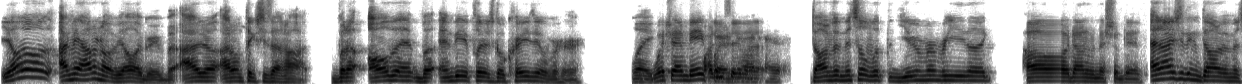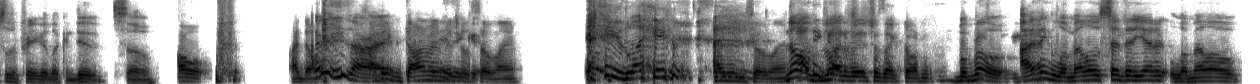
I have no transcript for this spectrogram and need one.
y'all know, I mean, I don't know if y'all agree, but I don't. I don't think she's that hot. But uh, all the but NBA players go crazy over her. Like Which NBA Why do you player? say that? Donovan Mitchell. What the, you remember he like, Oh, Donovan Mitchell did. and I actually think Donovan Mitchell's a pretty good looking dude. So oh, I don't. I mean, he's all I think Donovan He's Mitchell's good- so lame. he's lame. I think he's so lame. No, I think but, Donovan Mitchell's like Donovan. but bro, I think Lamelo said that he had a Lamelo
